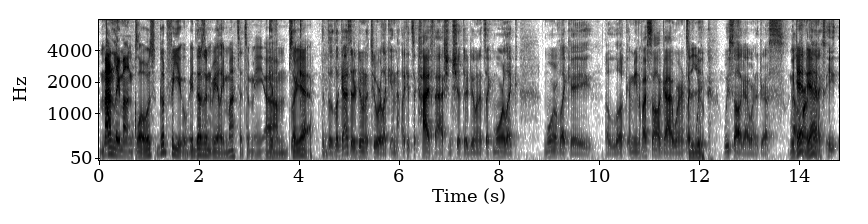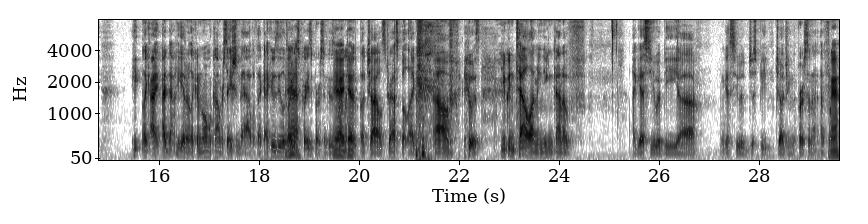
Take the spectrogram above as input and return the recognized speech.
manly man clothes, good for you. It doesn't really matter to me. Um, so like, yeah, the, the guys that are doing it too are like in like it's like high fashion shit they're doing. It's like more like more of like a a look. I mean, if I saw a guy wearing like a we, look. we saw a guy wearing a dress. We did, front of the yeah. annex, He he like I, I doubt he had a, like a normal conversation to have with that guy because he looked like this crazy person because he's Yeah, wearing he like a, a child's dress. But like um, it was you can tell. I mean, you can kind of. I guess you would be. Uh, I guess you would just be judging the person from. Yeah.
